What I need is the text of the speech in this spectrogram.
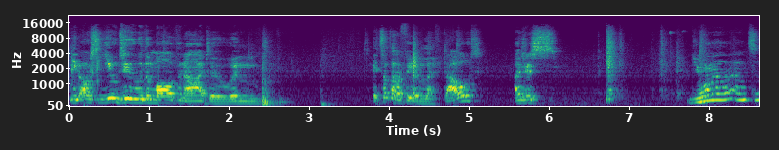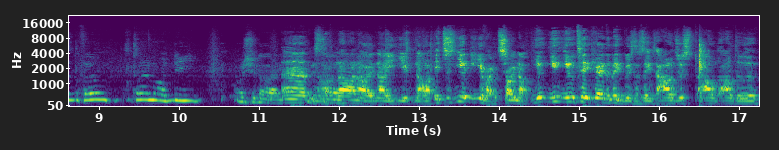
you know. Obviously, you deal with them more than I do, and it's not that I feel left out. I just Do you want to answer the phone this time, or do you, or should I? Uh, no, no, no, no, you, no. It's just you, you're right. Sorry, no. You, you, you take care of the big business things. I'll just, I'll, I'll do the,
